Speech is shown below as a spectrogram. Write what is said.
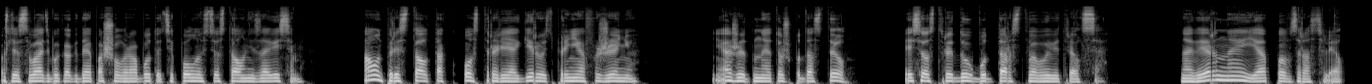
После свадьбы, когда я пошел работать и полностью стал независим, а он перестал так остро реагировать, приняв Женю. Неожиданно я тоже подостыл. Весь острый дух буддарства выветрился. Наверное, я повзрослел.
